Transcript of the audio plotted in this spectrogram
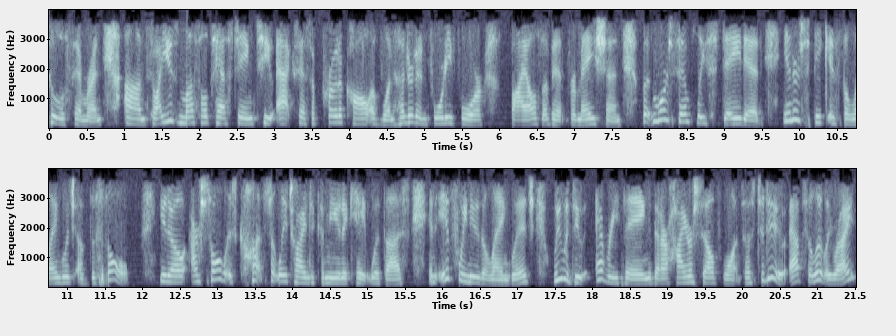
tool, Simran. Um, so I use muscle testing to access a protocol of 144 files of information. But more simply stated, inner speak is the language of the soul. You know, our soul is constantly trying to communicate with us, and if we knew the language, we would do everything that our higher self wants us to do. Absolutely, right?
